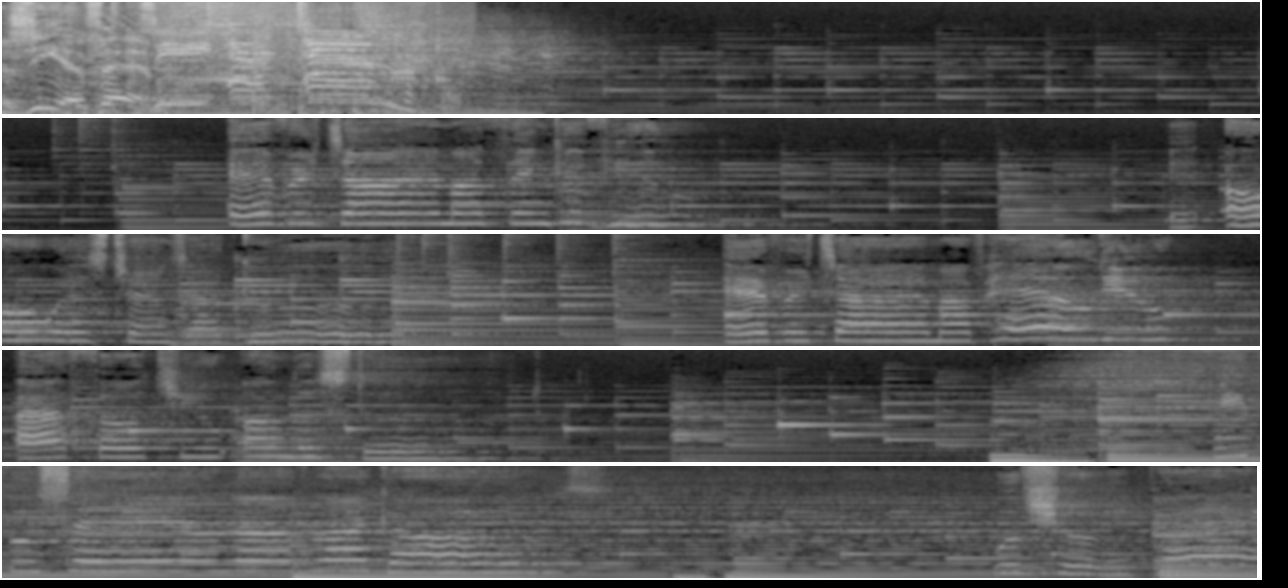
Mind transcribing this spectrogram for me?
van ZFM. ZFM. Every time I think of you It always turns out good Every time I've held you I thought you understood People say a love like ours will surely pass.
